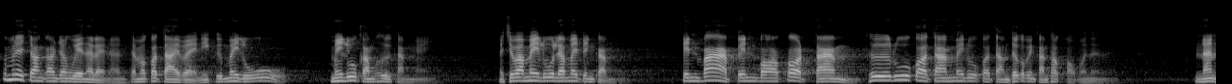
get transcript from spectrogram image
ก็ไม่ได้จองกรรมจองเวรอะไรนะแต่มันก็ตายไปนี่คือไม่รู้ ไม่รู้กรรมก็คือกรรมไงไม่ใช่ว่าไม่รู้แล้วไม่เป็นกรรม เป็นบ้าเป็นบอก็ตาม เธอรู้ก็ตามไม่รู้ก็ตาม เธอก็เป็นกรรมเท่าของมันนั่นนั่น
